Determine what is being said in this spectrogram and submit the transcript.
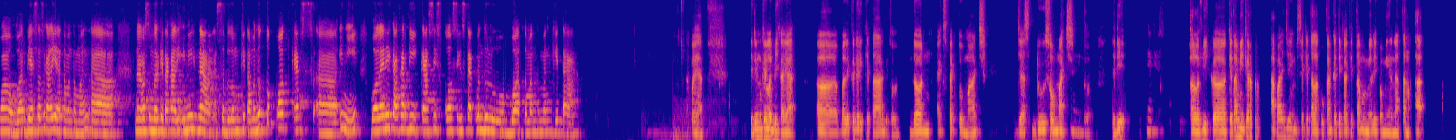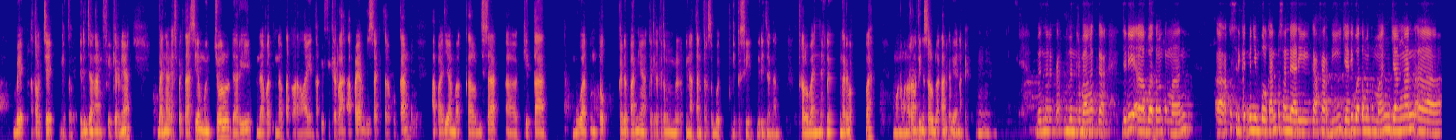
Wow, luar biasa sekali ya teman-teman uh, narasumber kita kali ini. Nah, sebelum kita menutup podcast uh, ini, boleh nih Kak Ferdi kasih closing statement dulu buat teman-teman kita. Apa ya? Jadi mungkin lebih kayak uh, balik ke diri kita gitu. Don't expect too much, just do so much hmm. gitu. Jadi uh, lebih ke kita mikir apa aja yang bisa kita lakukan ketika kita memilih peminatan A B atau C gitu. Jadi jangan pikirnya banyak ekspektasi yang muncul dari pendapat-pendapat orang lain, tapi pikirlah apa yang bisa kita lakukan, apa aja yang bakal bisa uh, kita buat untuk ke depannya ketika kita memiliki minatan tersebut gitu sih. Jadi jangan terlalu banyak dengerin lah omongan orang nanti nyesal belakangan kan dia enak ya. Bener kak, bener banget kak. Jadi uh, buat teman-teman, uh, aku sedikit menyimpulkan pesan dari Kak Ferdi. Jadi buat teman-teman jangan uh,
